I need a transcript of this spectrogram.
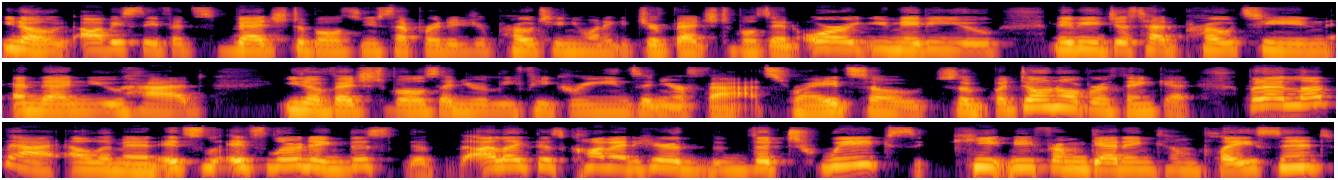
you know obviously if it's vegetables and you separated your protein you want to get your vegetables in or you maybe you maybe you just had protein and then you had you know vegetables and your leafy greens and your fats right? So so but don't overthink it. But i love that element. It's it's learning this i like this comment here the tweaks keep me from getting complacent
